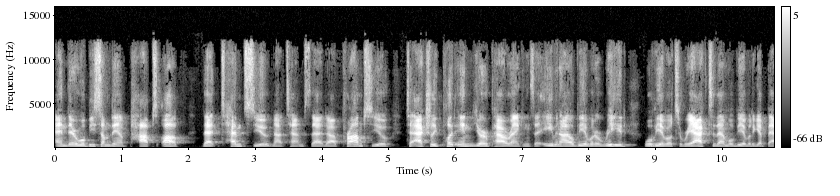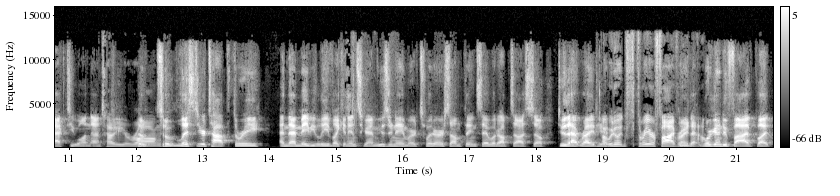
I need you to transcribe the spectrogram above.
and there will be something that pops up that tempts you, not tempts, that uh, prompts you to actually put in your power rankings that Abe and I will be able to read. We'll be able to react to them. We'll be able to get back to you on them. tell you you're So- wrong. So, list your top three and then maybe leave like an Instagram username or Twitter or something. Say what up to us. So do that right here. Are we doing three or five Do right that. now? We're gonna do five, but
